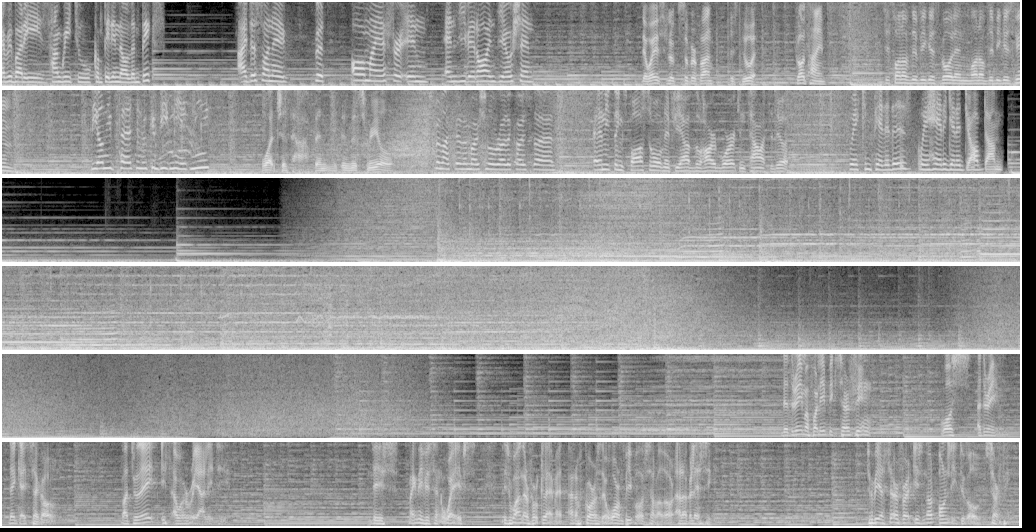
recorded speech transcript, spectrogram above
Everybody is hungry to compete in the Olympics. I just want to put all my effort in and leave it all in the ocean. The waves look super fun. Let's do it. Go time. This is one of the biggest goals and one of the biggest dreams. The only person who can beat me is me. What just happened? Is this real? It's been like an emotional roller coaster. Anything's possible if you have the hard work and talent to do it. We're competitors. We're here to get a job done. The dream of Olympic surfing was a dream decades ago, but today is our reality. These magnificent waves, this wonderful climate, and of course the warm people of Salvador are a blessing. To be a surfer is not only to go surfing,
